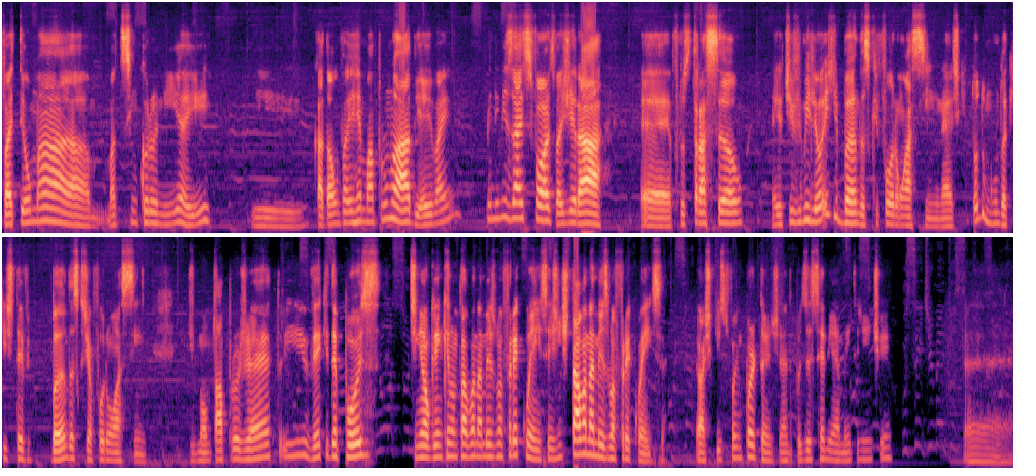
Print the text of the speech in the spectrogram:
Vai ter uma, uma sincronia aí e cada um vai remar para um lado e aí vai minimizar esforço, vai gerar é, frustração. Eu tive milhões de bandas que foram assim, né? Acho que todo mundo aqui teve bandas que já foram assim, de montar projeto e ver que depois tinha alguém que não estava na mesma frequência. A gente estava na mesma frequência. Eu acho que isso foi importante, né? Depois desse alinhamento a gente é,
